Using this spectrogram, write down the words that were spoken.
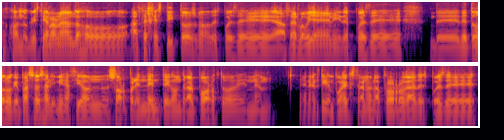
eh, cuando Cristiano Ronaldo hace gestitos, ¿no? Después de hacerlo bien y después de, todo lo que pasó, esa eliminación sorprendente contra el Porto en, en el tiempo extra, ¿no? La prórroga, después de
